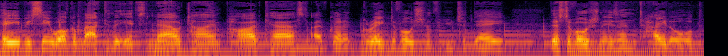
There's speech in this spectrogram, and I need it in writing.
Hey, ABC, welcome back to the It's Now Time podcast. I've got a great devotion for you today. This devotion is entitled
